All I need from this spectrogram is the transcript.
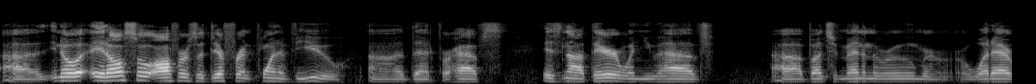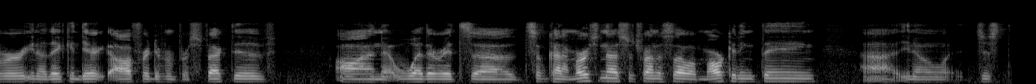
uh, you know, it also offers a different point of view uh, that perhaps is not there when you have uh, a bunch of men in the room or, or whatever. You know, they can offer a different perspective on whether it's uh, some kind of merchandise they're trying to sell, a marketing thing. Uh, you know, just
